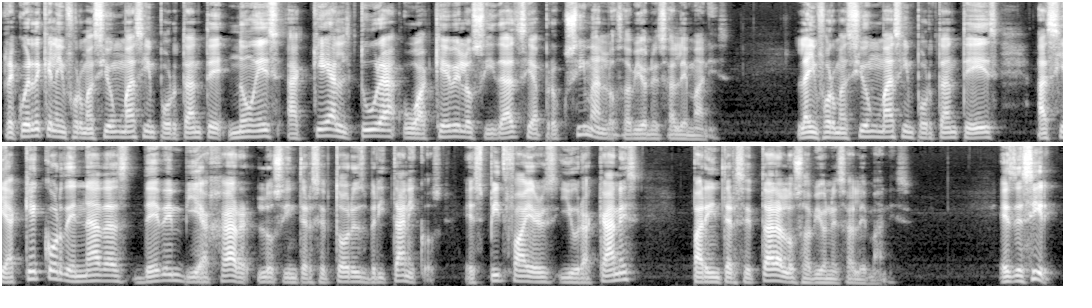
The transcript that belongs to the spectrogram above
Recuerde que la información más importante no es a qué altura o a qué velocidad se aproximan los aviones alemanes. La información más importante es hacia qué coordenadas deben viajar los interceptores británicos, Spitfires y huracanes, para interceptar a los aviones alemanes. Es decir,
